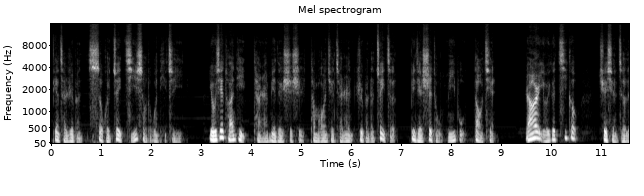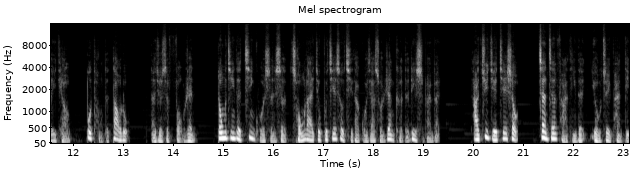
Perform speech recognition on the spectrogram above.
变成日本社会最棘手的问题之一。有些团体坦然面对事实，他们完全承认日本的罪责，并且试图弥补道歉。然而，有一个机构却选择了一条不同的道路，那就是否认。东京的靖国神社从来就不接受其他国家所认可的历史版本，他拒绝接受战争法庭的有罪判定。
